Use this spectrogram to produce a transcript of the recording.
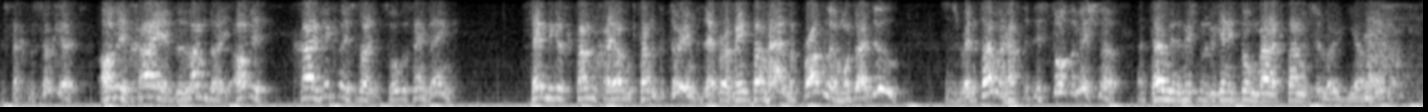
the Sech Sukkah, Ovid Chayev, the Lamdai, Ovid Chayev Liknoisdai. It's all the same thing. Same thing as Ktanim Chayov and Ktanim Pturim. Therefore, Rabbein Tam has a problem. What do I do? Says Rabbein Tam, I have to distort the Mishnah and tell me the Mishnah at the beginning is talking about Ktanim Shaloi. And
